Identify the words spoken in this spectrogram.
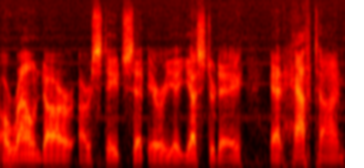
around our our stage set area yesterday at halftime.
